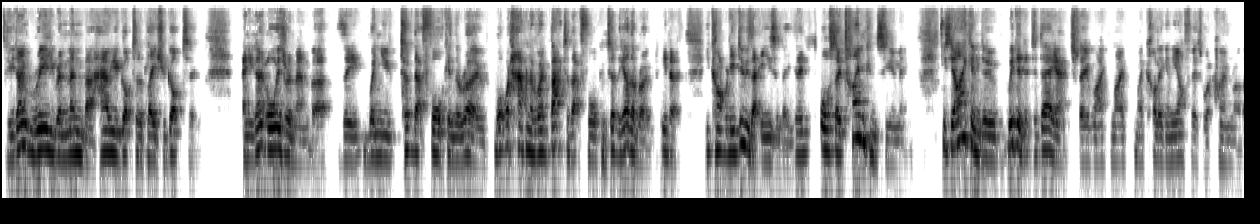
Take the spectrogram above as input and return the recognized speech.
So you don't really remember how you got to the place you got to. And you don't always remember the when you took that fork in the road, what would happen if I went back to that fork and took the other road? You know, you can't really do that easily. It's also time consuming. You see, I can do. We did it today actually. My my my colleague in the office, or at home rather,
